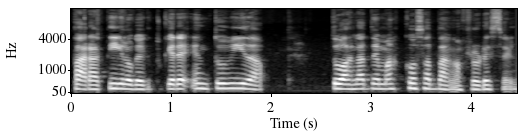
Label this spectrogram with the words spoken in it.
para ti, lo que tú quieres en tu vida, todas las demás cosas van a florecer.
